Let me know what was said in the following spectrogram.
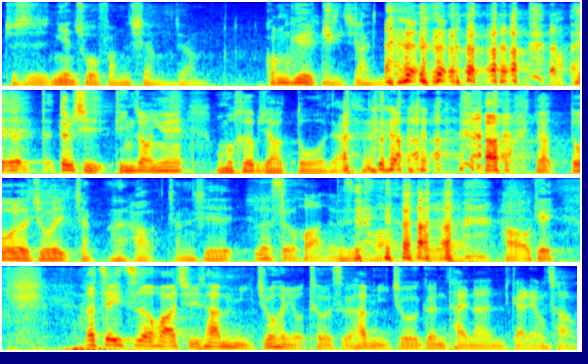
就是念错方向这样？光月举单。好，哎，对不起听众，因为我们喝比较多这样，比较多了就会讲好讲一些垃圾话，垃圾话。好，OK。那这一支的话，其实它米就很有特色，它米就会跟台南改良厂，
